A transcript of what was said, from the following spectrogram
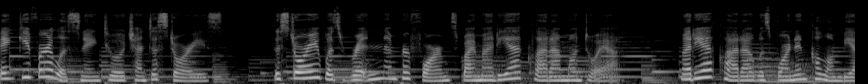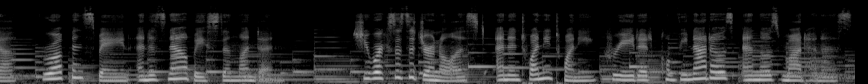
Thank you for listening to Ochenta Stories. The story was written and performed by Maria Clara Montoya. Maria Clara was born in Colombia, grew up in Spain, and is now based in London. She works as a journalist and in 2020 created Confinados en los Márgenes,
